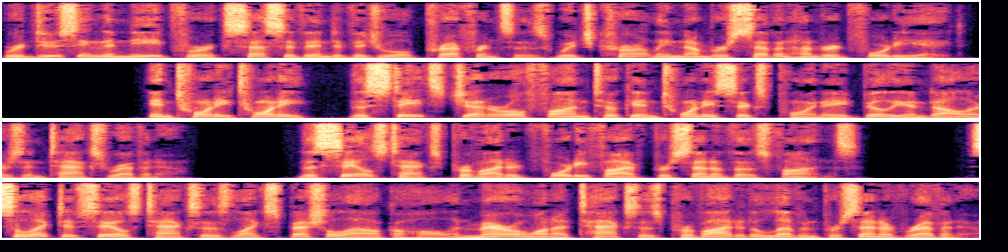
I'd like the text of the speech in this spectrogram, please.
reducing the need for excessive individual preferences, which currently number 748. In 2020, the state's general fund took in $26.8 billion in tax revenue. The sales tax provided 45% of those funds. Selective sales taxes like special alcohol and marijuana taxes provided 11% of revenue.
